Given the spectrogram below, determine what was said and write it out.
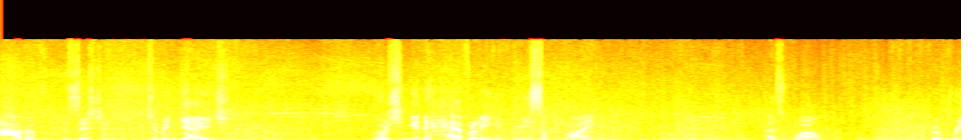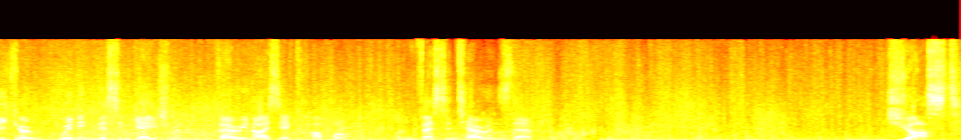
out of position to engage. Pushing in heavily. Resupplying as well. But Rico winning this engagement very nicely. A couple infested Terrans there. Just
